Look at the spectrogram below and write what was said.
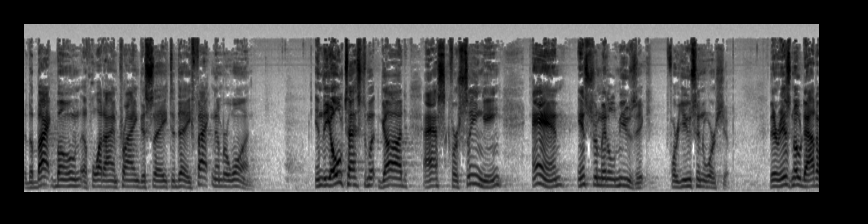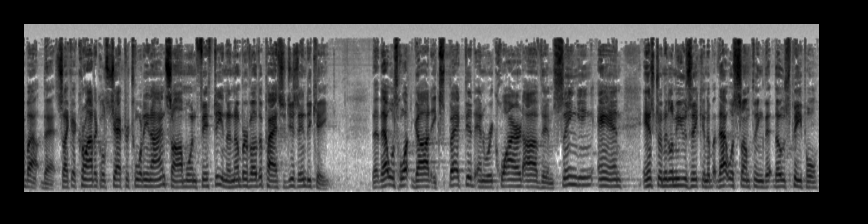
the backbone of what I'm trying to say today. Fact number one In the Old Testament, God asked for singing and instrumental music for use in worship. There is no doubt about that. Second Chronicles chapter 29, Psalm 150, and a number of other passages indicate that that was what God expected and required of them singing and instrumental music, and that was something that those people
